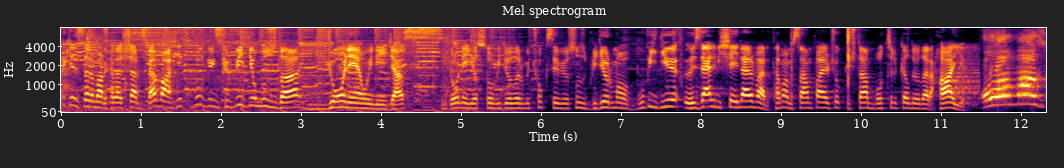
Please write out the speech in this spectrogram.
Herkese selam arkadaşlar. Ben Vahit. Bugünkü videomuzda Yone oynayacağız Yone Yasuo videolarımı çok seviyorsunuz. Biliyorum ama bu videoya özel bir şeyler var. Tamam Sunfire çok güçlü. Tamam Botırk alıyorlar Hayır. Olamaz.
